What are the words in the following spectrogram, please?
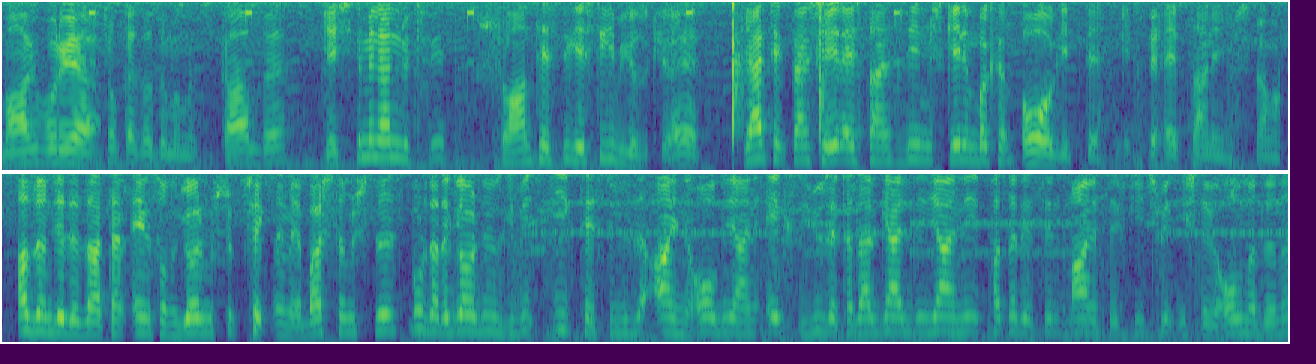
Mavi boruya çok az adımımız kaldı. Geçti mi lan Lütfi? Şu an testi geçti gibi gözüküyor. Evet. Gerçekten şehir efsanesi değilmiş. Gelin bakın. Oo gitti. Gitti. Efsaneymiş tamam. Az önce de zaten en sonu görmüştük. Çekmemeye başlamıştı. Burada da gördüğünüz gibi ilk testimizi aynı oldu. Yani eksi 100'e kadar geldi. Yani patatesin maalesef ki hiçbir işlevi olmadığını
